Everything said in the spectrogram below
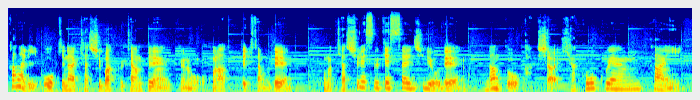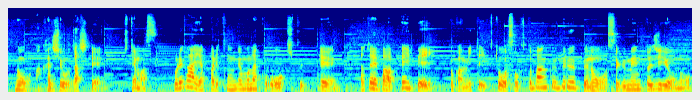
かなり大きなキャッシュバックキャンペーンというのを行ってきたので、このキャッシュレス決済事業で、なんと各社100億円単位の赤字を出してきてます。これがやっぱりとんでもなく大きくって、例えば PayPay とか見ていくと、ソフトバンクグループのセグメント事業の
